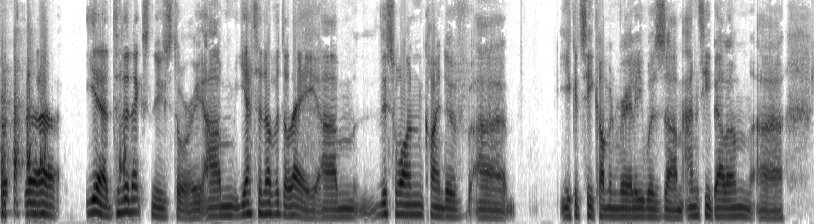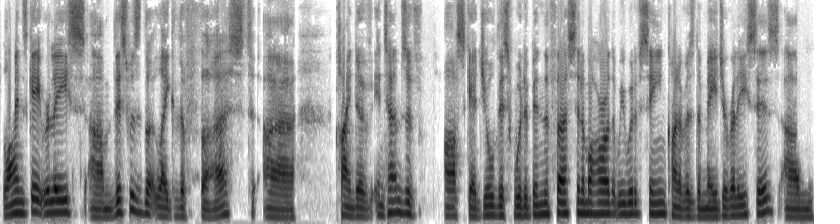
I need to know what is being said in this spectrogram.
but, uh, yeah, to the next news story. Um, yet another delay. Um, this one kind of uh, you could see coming really was um, Antebellum uh, Lionsgate release. Um, this was the like the first uh, kind of in terms of our schedule. This would have been the first cinema horror that we would have seen, kind of as the major releases. Um,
